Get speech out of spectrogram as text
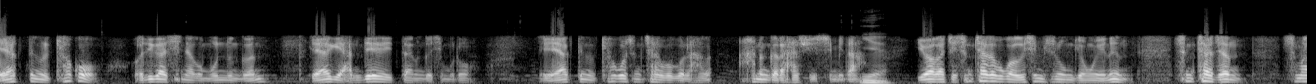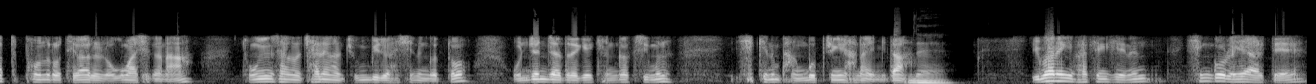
예약 등을 켜고 어디 가시냐고 묻는 건 예약이 안 되어 있다는 것이므로 예약 등을 켜고 승차 거부를 하, 하는 거라 할 수 있습니다. 예. 이와 같이 승차 거부가 의심스러운 경우에는 승차 전 스마트폰으로 대화를 녹음하시거나 동영상을 촬영할 준비를 하시는 것도 운전자들에게 경각심을 시키는 방법 중의 하나입니다. 네. 유만행위 발생 시에는 신고를 해야 할 때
